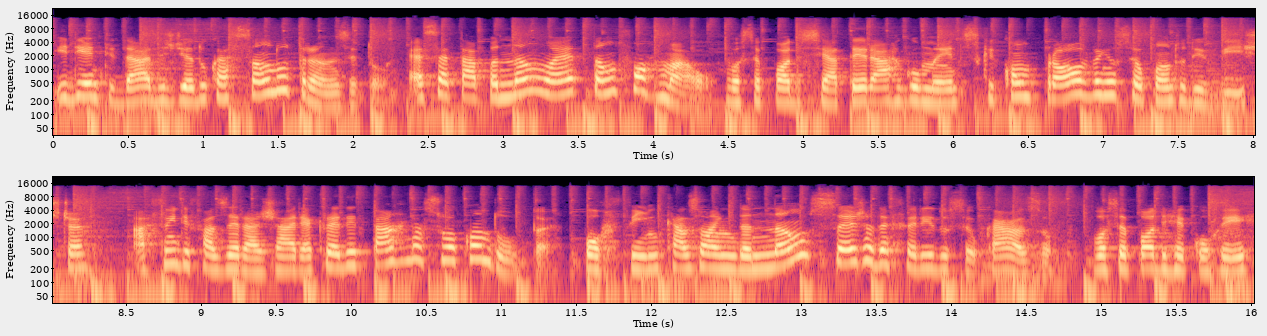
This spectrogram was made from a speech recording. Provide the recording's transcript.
e de entidades de educação no trânsito. Essa etapa não é tão formal. Você pode se ater a argumentos que comprovem o seu ponto de vista, a fim de fazer a Jari acreditar na sua conduta. Por fim, caso ainda não seja deferido o seu caso, você pode recorrer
